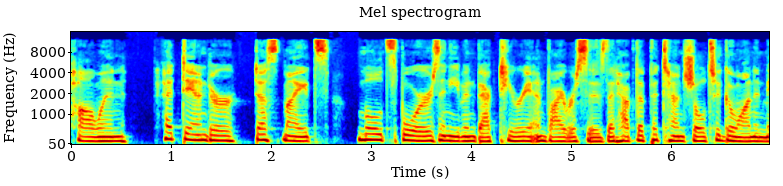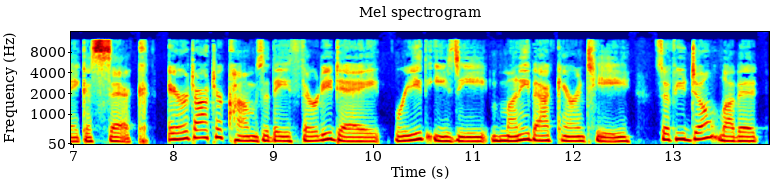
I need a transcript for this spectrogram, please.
pollen, pet dander, dust mites, mold spores, and even bacteria and viruses that have the potential to go on and make us sick. Air Doctor comes with a 30 day breathe easy money back guarantee. So if you don't love it,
